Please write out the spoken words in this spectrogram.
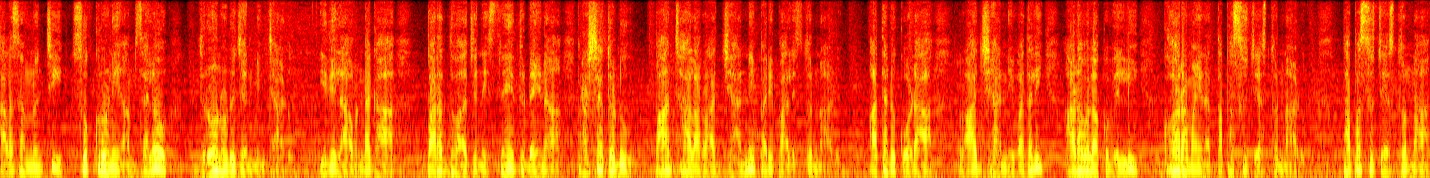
కలశం నుంచి శుక్రుని అంశలో ద్రోణుడు జన్మించాడు. ఇదిలా ఉండగా భరద్వాజుని స్నేహితుడైన ప్రశతుడు పాంచాల రాజ్యాన్ని పరిపాలిస్తున్నాడు. అతడు కూడా రాజ్యాన్ని వదిలి అడవులకు వెళ్ళి ఘోరమైన తపస్సు చేస్తున్నాడు. తపస్సు చేస్తున్న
